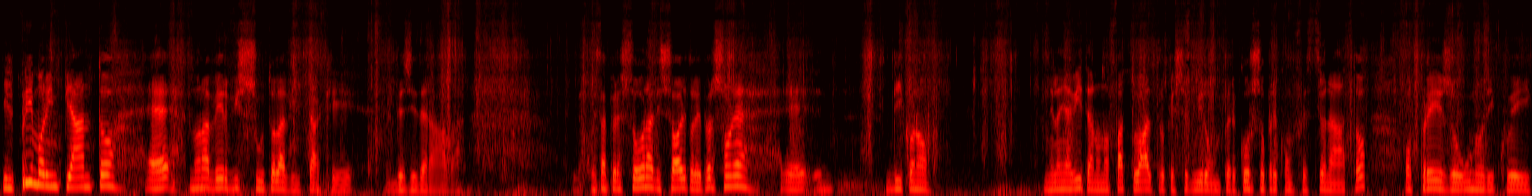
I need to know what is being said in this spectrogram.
Il primo rimpianto è non aver vissuto la vita che desiderava questa persona, di solito le persone eh, dicono nella mia vita non ho fatto altro che seguire un percorso preconfezionato, ho preso uno di quei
